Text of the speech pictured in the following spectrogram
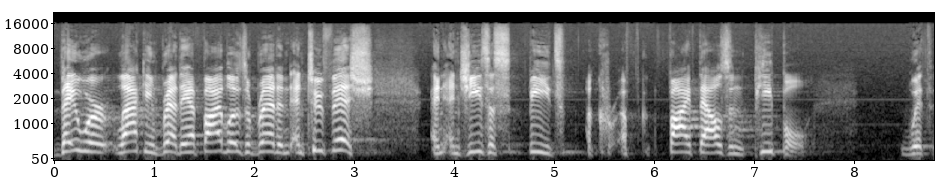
they were lacking bread. They had five loaves of bread and, and two fish. And, and Jesus feeds 5,000 people with,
